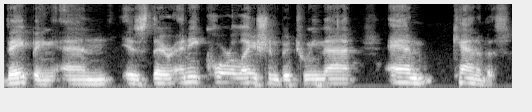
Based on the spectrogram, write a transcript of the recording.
vaping, and is there any correlation between that and cannabis?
